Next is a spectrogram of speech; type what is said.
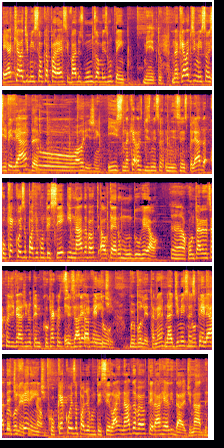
é aquela dimensão que aparece vários mundos ao mesmo tempo. Medo. Naquela dimensão espelhada, Efeito a origem. isso, naquela dimensão, dimensão espelhada, qualquer coisa pode acontecer e nada vai alterar o mundo real. Ah, ao contrário dessa coisa de viagem no tempo, qualquer coisa que você Exatamente. fizer é efeito borboleta, né? Na dimensão Não espelhada é diferente. então. Qualquer coisa pode acontecer lá e nada vai alterar a realidade, nada.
